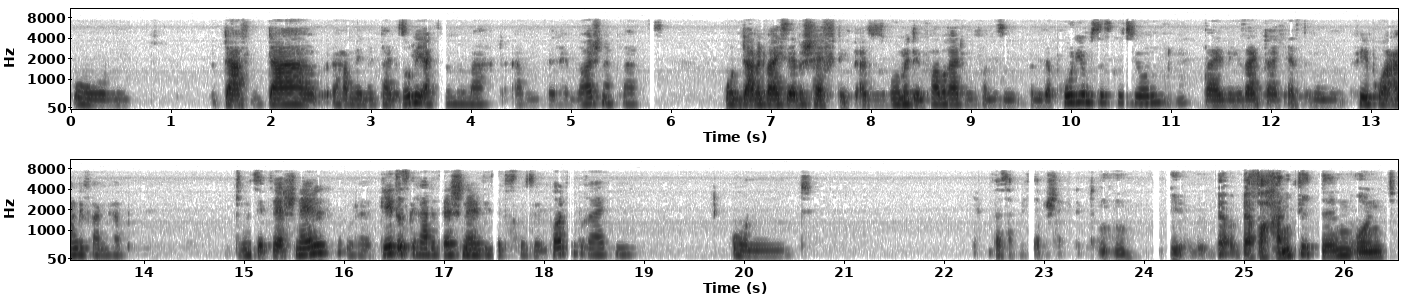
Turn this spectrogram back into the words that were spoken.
Und da, da haben wir eine kleine Soli-Aktion gemacht am Wilhelm-Leuschner-Platz und damit war ich sehr beschäftigt, also sowohl mit den Vorbereitungen von, diesem, von dieser Podiumsdiskussion, mhm. weil, wie gesagt, da ich erst im Februar angefangen habe, ging es jetzt sehr schnell oder geht es gerade sehr schnell, diese Diskussion vorzubereiten. Und ja, das hat mich sehr beschäftigt. Mhm. Okay. Wer, wer verhandelt denn und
